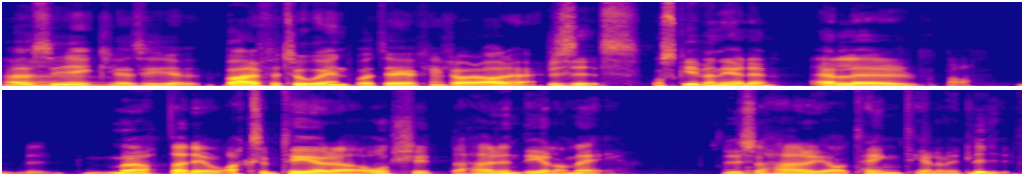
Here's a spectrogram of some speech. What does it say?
Alltså, egentligen, varför tror jag inte på att jag kan klara av det här? Precis, och skriva ner det. Eller ja, möta det och acceptera, oh shit, det här är en del av mig. Det är så här jag har tänkt hela mitt liv.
